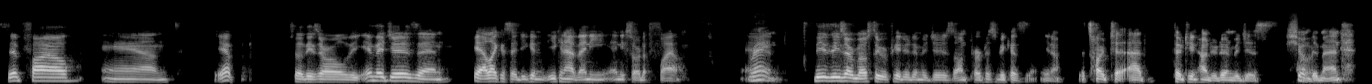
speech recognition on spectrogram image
zip file and yep. So these are all the images and yeah, like I said, you can, you can have any, any sort of file. Right. These, these are mostly repeated images on purpose because, you know, it's hard to add 1300 images sure. on demand.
